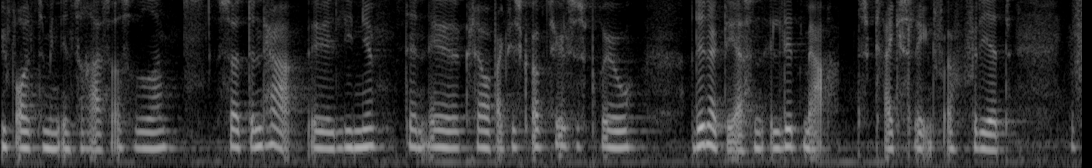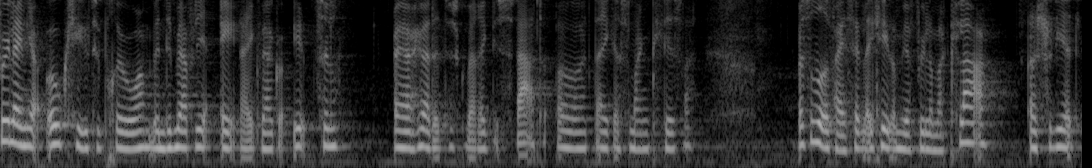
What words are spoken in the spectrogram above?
i forhold til mine interesser osv. Så, så den her øh, linje, den øh, kræver faktisk optagelsesprøve. Og det er nok det, jeg er sådan lidt mere skrækslagen for, fordi at jeg føler egentlig, at jeg er okay til prøver, men det er mere, fordi jeg aner ikke, hvad jeg går ind til. Og jeg har hørt, at det skulle være rigtig svært, og der ikke er så mange klasser. Og så ved jeg faktisk heller ikke helt, om jeg føler mig klar. Og så fordi, at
